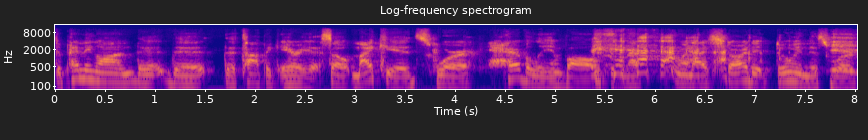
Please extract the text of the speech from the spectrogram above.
depending on the the the topic area. So my kids were heavily involved when I when I started doing this work.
